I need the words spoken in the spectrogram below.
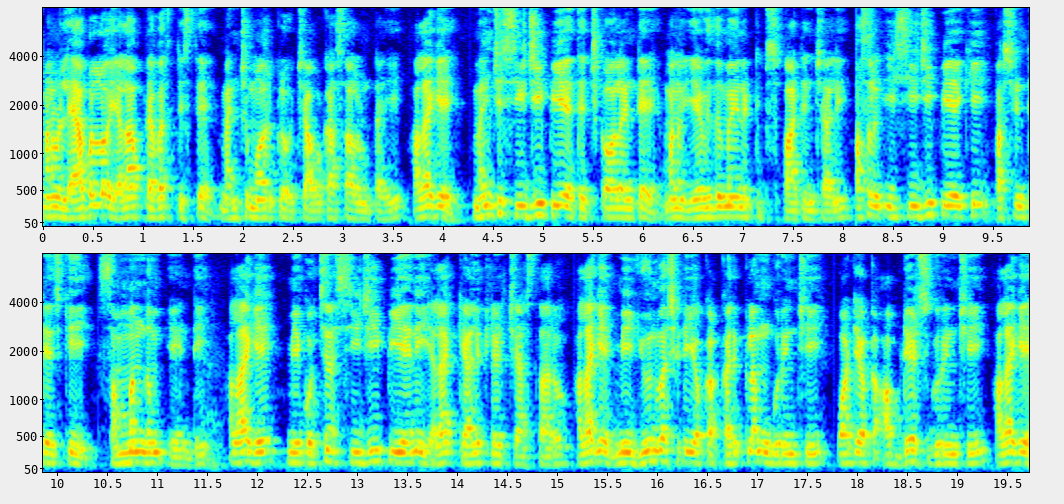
మనం ల్యాబ్ల్లో ఎలా ప్రవర్తిస్తే మంచి మార్కులు వచ్చే అవకాశాలు ఉంటాయి? అలాగే మంచి సిజిపిఏ తెచ్చుకోవాలంటే మనం ఏ విధమైన టిప్స్ పాటించాలి? అసలు ఈ సిజిపిఏకి పర్సంటేజ్కి సంబంధం ఏంటి? అలాగే మీకు వచ్చిన సిజిపిఏని ఎలా క్యాలిక్యులేట్ చేస్తారు? అలాగే మీ యూనివర్సిటీ యొక్క కరికులం గురించి వాటి యొక్క అప్డేట్స్ గురించి అలాగే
